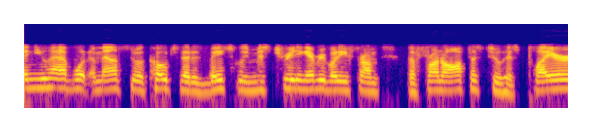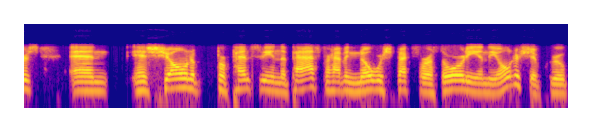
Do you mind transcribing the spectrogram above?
then you have what amounts to a coach that is basically mistreating everybody from the front office to his players and has shown a propensity in the past for having no respect for authority in the ownership group.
